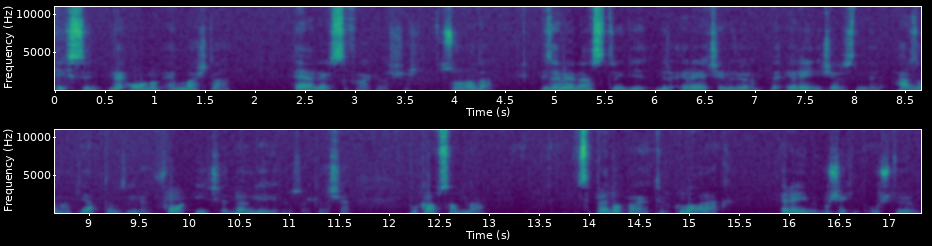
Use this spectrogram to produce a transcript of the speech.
X'in ve O'nun en başta değerleri sıfır arkadaşlar. Sonra da bize verilen string'i bir array'e çeviriyorum ve array'in içerisinde her zamanki yaptığımız gibi for each ile döngüye giriyoruz arkadaşlar. Bu kapsamda spread operatör kullanarak array'imi bu şekilde oluşturuyorum.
